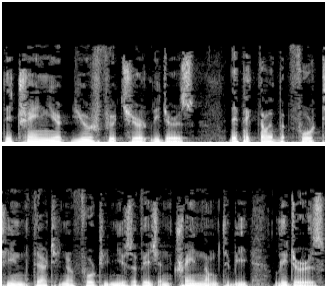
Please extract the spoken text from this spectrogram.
They train your, your future leaders they pick them about 14, 13 or 14 years of age and train them to be leaders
